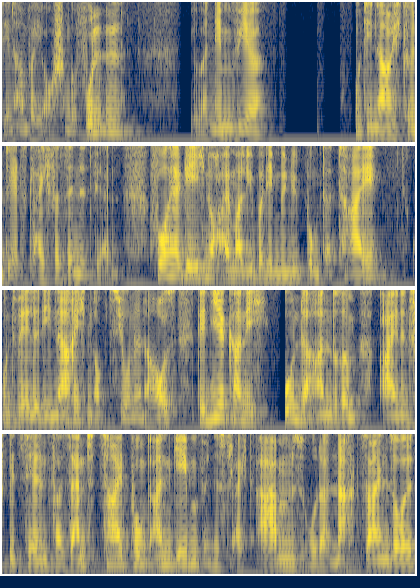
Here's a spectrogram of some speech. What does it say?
Den haben wir ja auch schon gefunden. Übernehmen wir und die Nachricht könnte jetzt gleich versendet werden. Vorher gehe ich noch einmal über den Menüpunkt Datei und wähle die Nachrichtenoptionen aus, denn hier kann ich unter anderem einen speziellen Versandzeitpunkt angeben, wenn es vielleicht abends oder nachts sein soll,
